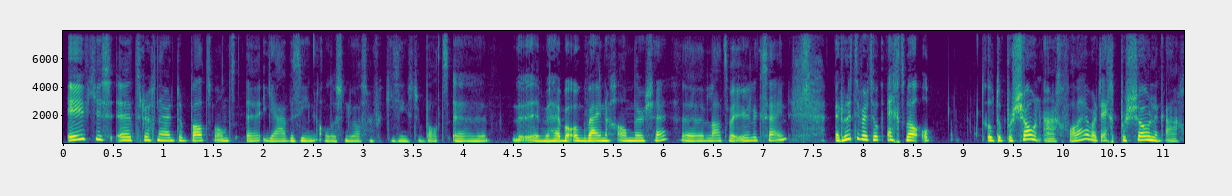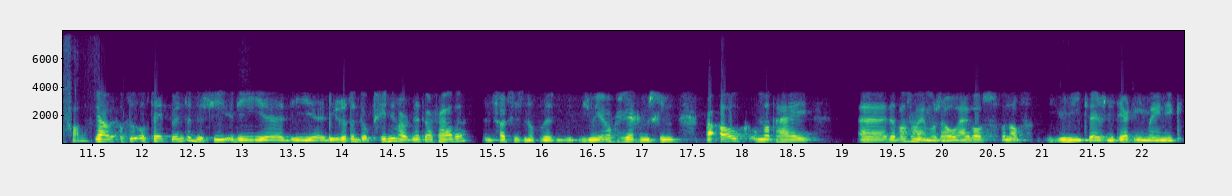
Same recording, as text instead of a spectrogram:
eventjes uh, terug naar het debat. Want uh, ja, we zien alles nu als een verkiezingsdebat. we hebben ook weinig anders, hè? laten we eerlijk zijn. Rutte werd ook echt wel op, op de persoon aangevallen. Hij werd echt persoonlijk aangevallen. Ja, op, op twee punten. Dus die, die, die, die Rutte-doctrine waar we het net over hadden. En straks is er nog iets meer over zeggen misschien. Maar ook omdat hij, dat was nou helemaal zo. Hij was vanaf juni 2013, meen ik,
